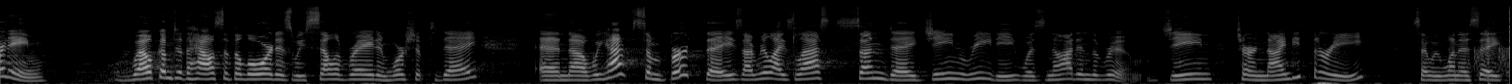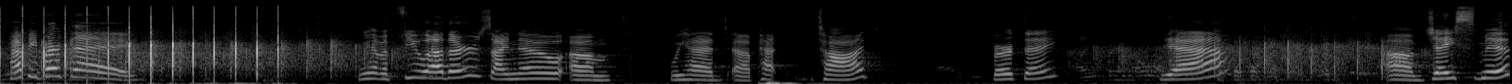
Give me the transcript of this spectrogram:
Morning. Welcome to the house of the Lord as we celebrate and worship today. And uh, we have some birthdays. I realized last Sunday Jean Reedy was not in the room. Jean turned 93, so we want to say happy birthday. We have a few others. I know um, we had uh, Pat Todd, birthday. Yeah. Um, Jay Smith,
